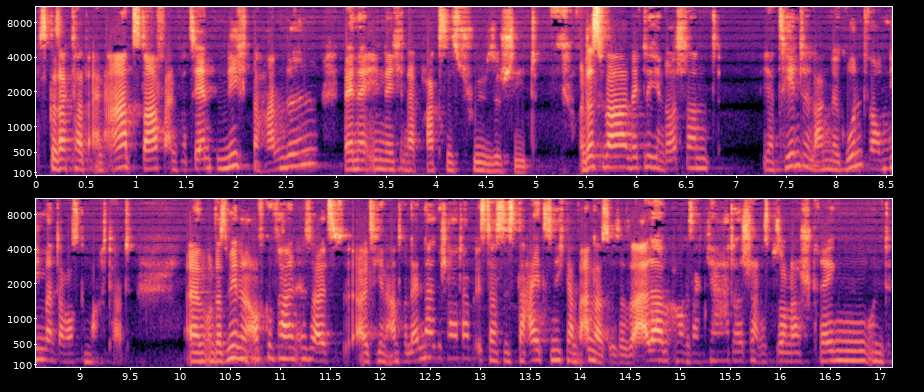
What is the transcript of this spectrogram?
das gesagt hat, ein Arzt darf einen Patienten nicht behandeln, wenn er ihn nicht in der Praxis physisch sieht. Und das war wirklich in Deutschland jahrzehntelang der Grund, warum niemand daraus gemacht hat. Ähm, und was mir dann aufgefallen ist, als, als ich in andere Länder geschaut habe, ist, dass es da jetzt nicht ganz anders ist. Also alle haben immer gesagt, ja, Deutschland ist besonders streng und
